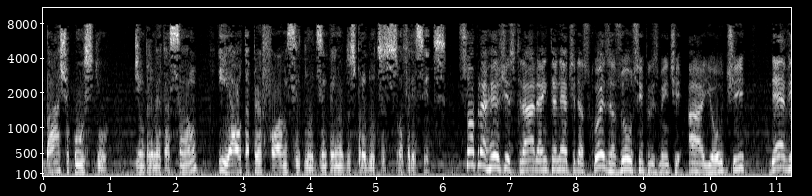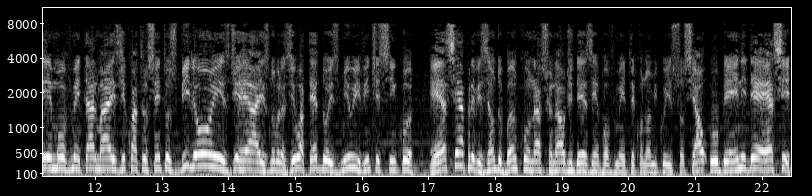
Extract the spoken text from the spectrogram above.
baixo custo de implementação e alta performance no desempenho dos produtos oferecidos. Só para registrar a internet das coisas ou simplesmente IoT, deve movimentar mais de 400 bilhões de reais no Brasil até 2025. Essa é a previsão do Banco Nacional de Desenvolvimento Econômico e Social, o BNDES.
